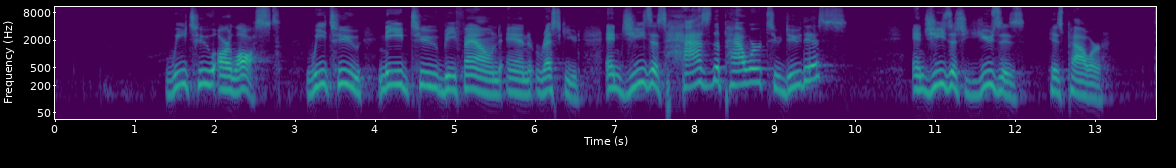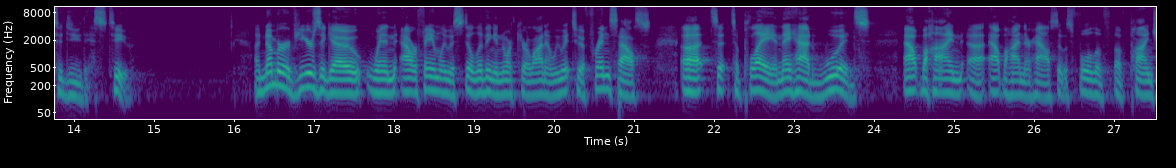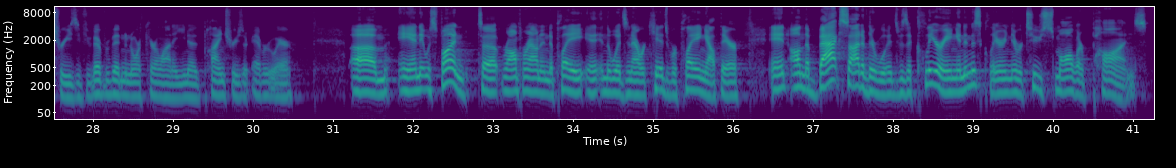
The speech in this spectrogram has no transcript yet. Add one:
we too are lost. We too need to be found and rescued. And Jesus has the power to do this, and Jesus uses his power to do this too. A number of years ago, when our family was still living in North Carolina, we went to a friend's house uh, to, to play, and they had woods out behind, uh, out behind their house. It was full of, of pine trees. If you've ever been to North Carolina, you know pine trees are everywhere. Um, and it was fun to romp around and to play in, the woods, and our kids were playing out there. And on the back side of their woods was a clearing, and in this clearing, there were two smaller ponds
